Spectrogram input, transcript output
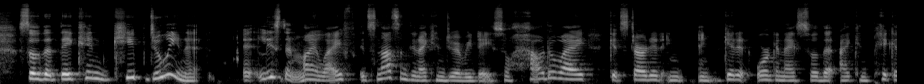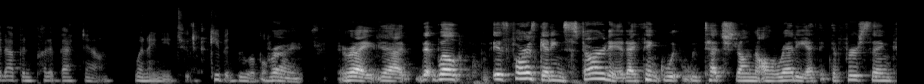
so that they can keep doing it? At least in my life, it's not something I can do every day. So, how do I get started and, and get it organized so that I can pick it up and put it back down? When I need to. Keep it doable. Right, right, yeah. Well, as far as getting started, I think we, we touched on already. I think the first thing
